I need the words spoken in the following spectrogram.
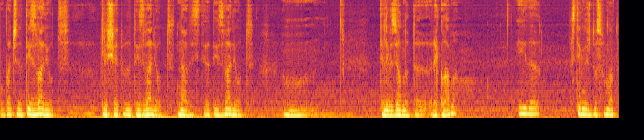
обаче да те извади от е, клишето, да те извади от навиците, да те извади от м- телевизионната реклама и да стигнеш до свомато.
